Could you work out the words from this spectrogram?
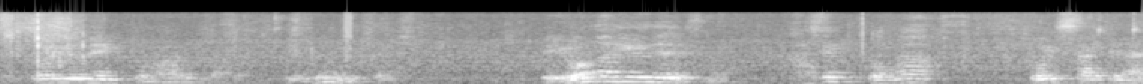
そういうメリットもあるんだと。いうふうに言ってましたでいろんな理由でですねカセットが統一されてない。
